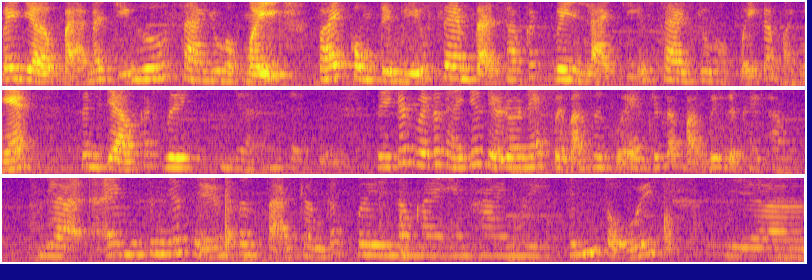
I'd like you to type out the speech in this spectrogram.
bây giờ bạn đã chuyển hướng sang du học Mỹ và hãy cùng tìm hiểu xem tại sao Cách Vi lại chuyển sang du học Mỹ các bạn nhé. Xin chào Cách Vi. Dạ, em chào chị. Thì Cách Vi có thể giới thiệu đôi nét về bản thân của em cho các bạn biết được hay không? Dạ, em xin giới thiệu em tên Phạm Trần Cách Phi, năm nay em 29 tuổi. Thì à,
